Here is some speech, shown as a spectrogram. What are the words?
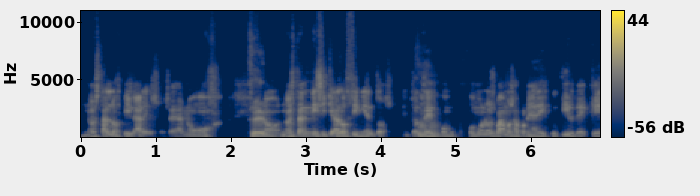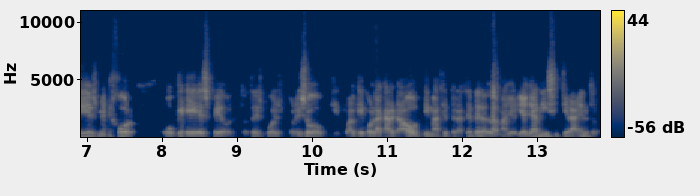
no están los pilares. O sea, no, no, están ni siquiera los cimientos. Entonces, ¿cómo, nos vamos a poner a discutir de qué es mejor o qué es peor? Entonces, pues por eso, igual que con la carga óptima, etcétera, etcétera, la mayoría ya ni siquiera entro.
